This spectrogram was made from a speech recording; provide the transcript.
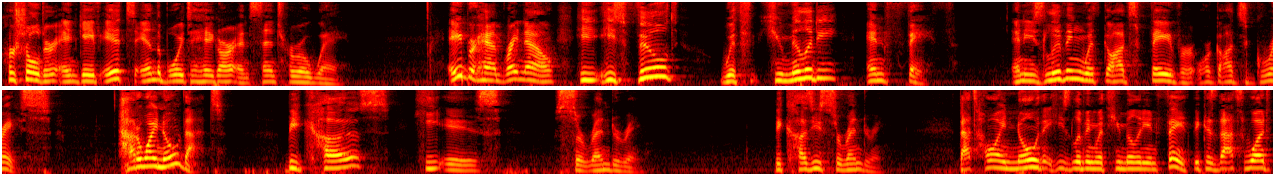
her shoulder and gave it and the boy to Hagar and sent her away. Abraham, right now, he, he's filled with humility and faith. And he's living with God's favor or God's grace. How do I know that? Because he is surrendering. Because he's surrendering. That's how I know that he's living with humility and faith, because that's what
